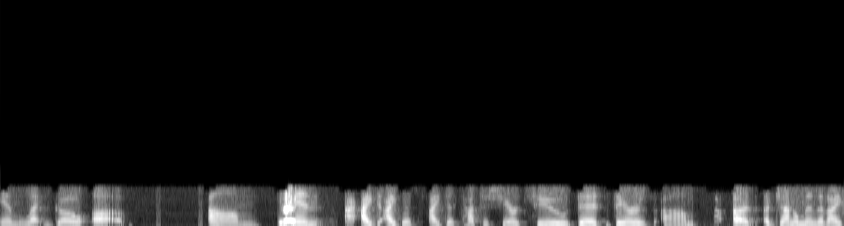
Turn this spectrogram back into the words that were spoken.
and let go of. Um, and I, I just I just have to share too that there's um, a, a gentleman that I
